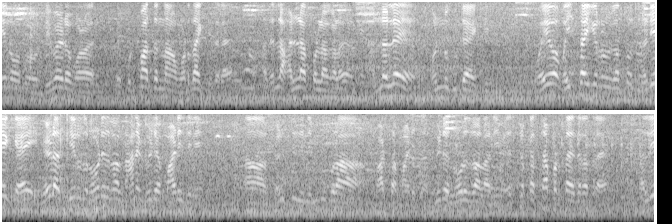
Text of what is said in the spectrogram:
ಏನು ಒಂದು ಡಿವೈಡ್ ಫುಟ್ಪಾತನ್ನು ಒಡೆದಾಕಿದ್ದಾರೆ. ಅದೆಲ್ಲ ಹಳ್ಳ ಕೊಳ್ಳಗಳು. ಅಲ್ಲಲ್ಲೇ ಮಣ್ಣು ಗುಡ್ಡೆ ಹಾಕಿ ವಯೋ ವಯಸ್ಸಾಗಿರೋರಿಗಂತೂ ನಡೆಯೋಕ್ಕೆ ಹೇಳೋ ತೀರೋದು ನೋಡಿದ್ರಲ್ಲ ನಾನೇ ವೀಡಿಯೋ ಮಾಡಿದ್ದೀನಿ. ಕಳಿಸಿದ್ದೀನಿ ನಿಮಗೂ ಕೂಡ ವಾಟ್ಸಪ್ ಮಾಡಿದ್ದೆ. ವೀಡಿಯೋ ನೋಡಿದ್ರಲ್ಲ ನೀವು ಎಷ್ಟು ಕಷ್ಟಪಡ್ತಾ ಇದ್ದೀರ ಅಂದರೆ ಅಲ್ಲಿ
